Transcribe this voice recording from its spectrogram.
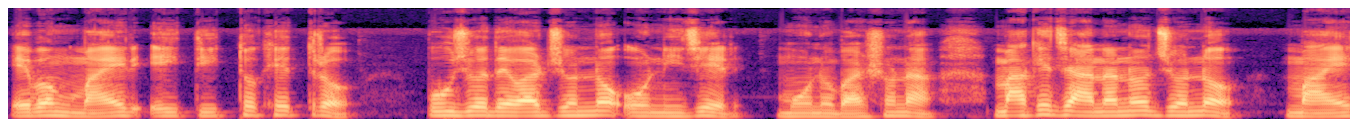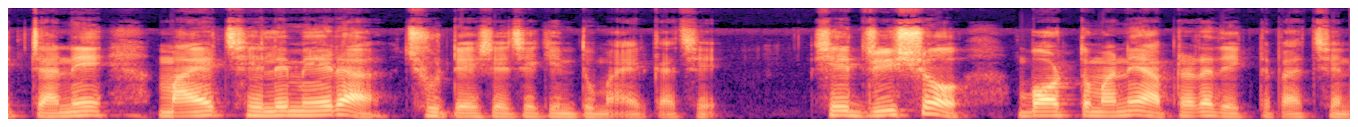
এবং মায়ের এই তীর্থক্ষেত্র পুজো দেওয়ার জন্য ও নিজের মনোবাসনা। মাকে জানানোর জন্য মায়ের টানে মায়ের ছেলে মেয়েরা ছুটে এসেছে কিন্তু মায়ের কাছে। সেই দৃশ্য বর্তমানে আপনারা দেখতে পাচ্ছেন।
